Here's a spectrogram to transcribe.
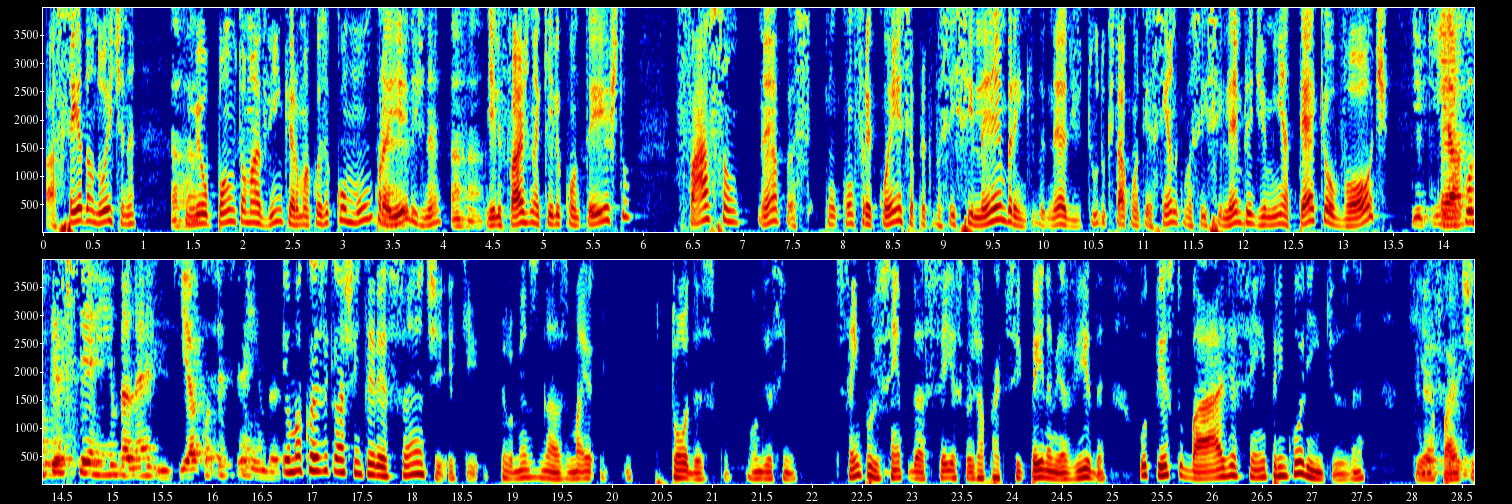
a ceia da noite, né? Uhum. Comer o pão e tomar vinho, que era uma coisa comum para uhum. eles, né? Uhum. E ele faz naquele contexto façam né, com, com frequência para que vocês se lembrem né, de tudo que está acontecendo, que vocês se lembrem de mim até que eu volte. E o que ia é. acontecer ainda, né? E o que ia acontecer ainda. E uma coisa que eu acho interessante é que, pelo menos nas todas, vamos dizer assim, 100% das ceias que eu já participei na minha vida, o texto base é sempre em Coríntios, né? Que é a parte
